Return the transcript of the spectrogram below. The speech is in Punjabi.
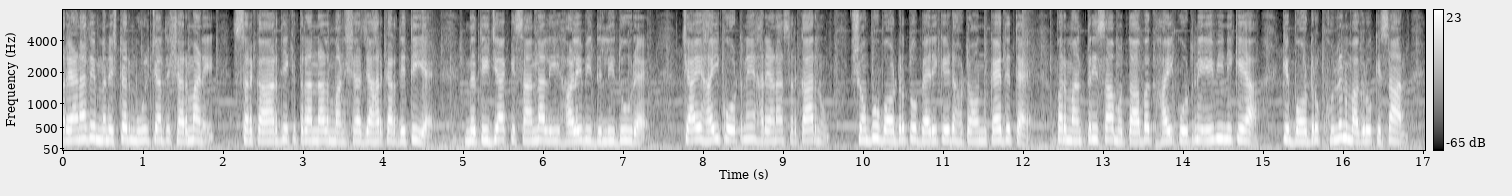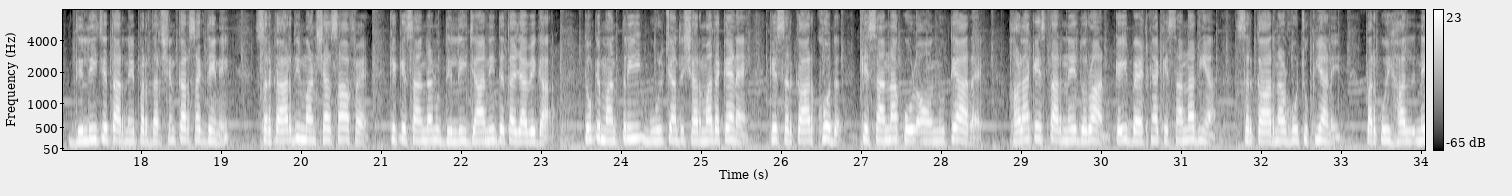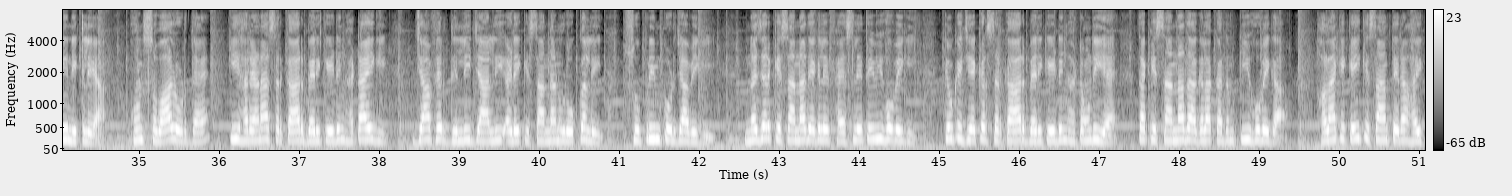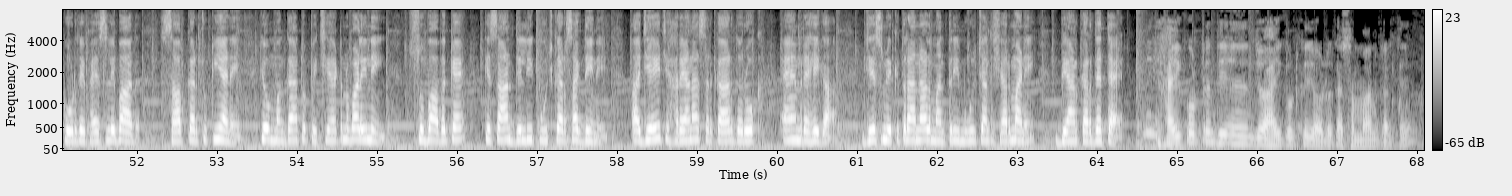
ਹਰਿਆਣਾ ਦੇ ਮਿਨਿਸਟਰ ਮੂਲਚੰਦ ਸ਼ਰਮਾ ਨੇ ਸਰਕਾਰ ਦੀ ਇੱਕ ਤਰ੍ਹਾਂ ਨਾਲ ਮਨਸ਼ਾ ਜ਼ਾਹਰ ਕਰ ਦਿੱਤੀ ਹੈ। ਨਤੀਜਾ ਕਿਸਾਨਾਂ ਲਈ ਹਾਲੇ ਵੀ ਦਿੱਲੀ ਦੂਰ ਹੈ। ਚਾਹੇ ਹਾਈ ਕੋਰਟ ਨੇ ਹਰਿਆਣਾ ਸਰਕਾਰ ਨੂੰ ਸ਼ੰਭੂ ਬਾਰਡਰ ਤੋਂ ਬੈਰੀਕੇਡ ਹਟਾਉਣ ਨੂੰ ਕਹਿ ਦਿੱਤਾ ਹੈ, ਪਰ ਮੰਤਰੀ ਸਾਹਿਬ ਮੁਤਾਬਕ ਹਾਈ ਕੋਰਟ ਨੇ ਇਹ ਵੀ ਨਹੀਂ ਕਿਹਾ ਕਿ ਬਾਰਡਰ ਖੁੱਲਣ ਮਗਰੋਂ ਕਿਸਾਨ ਦਿੱਲੀ 'ਚ ਧਰਨੇ ਪ੍ਰਦਰਸ਼ਨ ਕਰ ਸਕਦੇ ਨੇ। ਸਰਕਾਰ ਦੀ ਮਨਸ਼ਾ ਸਾਫ਼ ਹੈ ਕਿ ਕਿਸਾਨਾਂ ਨੂੰ ਦਿੱਲੀ ਜਾਣ ਨਹੀਂ ਦਿੱਤਾ ਜਾਵੇਗਾ, ਕਿਉਂਕਿ ਮੰਤਰੀ ਮੂਲਚੰਦ ਸ਼ਰਮਾ ਦਾ ਕਹਿਣਾ ਹੈ ਕਿ ਸਰਕਾਰ ਖੁਦ ਕਿਸਾਨਾਂ ਕੋਲ ਆਉਣ ਨੂੰ ਤਿਆਰ ਹੈ। ਹਾਲਾਂਕਿ ਇਸ ਧਰਨੇ ਦੌਰਾਨ ਕਈ ਬੈਠਕਾਂ ਕਿਸਾਨਾਂ ਦੀਆਂ ਸਰਕਾਰ ਨਾਲ ਹੋ ਚੁੱਕੀਆਂ ਨੇ, ਪਰ ਕੋਈ ਹੱਲ ਨਹੀਂ ਨਿਕਲਿਆ। ਹੁਣ ਸਵਾਲ ਉੱਠਦਾ ਹੈ ਕਿ ਹਰਿਆਣਾ ਸਰਕਾਰ ਬੈਰੀਕੇਡਿੰਗ ਹਟਾਏਗੀ ਜਾਂ ਫਿਰ ਦਿੱਲੀ ਜਾਣ ਲਈ ਅੜੇ ਕਿਸਾਨਾਂ ਨੂੰ ਰੋਕਣ ਲਈ ਸੁਪਰੀਮ ਕੋਰਟ ਜਾਵੇਗੀ। ਨਜ਼ਰ ਕਿਸਾਨਾਂ ਦੇ ਅਗਲੇ ਫੈਸਲੇ ਤੇ ਵੀ ਹੋਵੇਗੀ, ਕਿਉਂਕਿ ਜੇਕਰ ਸਰਕਾਰ ਬੈਰੀਕੇਡਿੰਗ ਹਟਾਉਂਦੀ ਹੈ, ਤਾਂ ਕਿਸਾਨਾਂ ਦਾ ਅਗਲਾ ਕਦਮ ਕੀ ਹੋਵੇਗਾ? ਹਾਲਾਂਕਿ ਕਈ ਕਿਸਾਨ 13 ਹਾਈ ਕੋਰਟ ਦੇ ਫੈਸਲੇ ਬਾਅਦ ਸਾਫ਼ ਕਰ ਚੁੱਕੀਆਂ ਨੇ ਕਿ ਉਹ ਮੰਗਾਂ ਤੋਂ ਪਿੱਛੇ ਹਟਣ ਵਾਲੇ ਨਹੀਂ। ਸੁਭਾਵਿਕ ਹੈ, ਕਿਸਾਨ ਦਿੱਲੀ ਕੂਚ ਕਰ ਸਕਦੇ ਨੇ। ਅਜਿਹੇ 'ਚ ਹਰਿਆਣਾ ਸਰਕਾਰ ਦਾ ਰੁਖ ਅਹਿਮ ਰਹੇਗਾ। ਜਿਸ ਨੂੰ ਇੱਕ ਤਰ੍ਹਾਂ ਨਾਲ ਮੰਤਰੀ ਮੂਲਚੰਦ ਸ਼ਰਮਾ ਨੇ ਬਿਆਨ ਕਰ ਦਿੱਤਾ ਹੈ। नहीं हाई कोर्ट ने जो हाई कोर्ट के जो ऑर्डर का सम्मान करते हैं,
